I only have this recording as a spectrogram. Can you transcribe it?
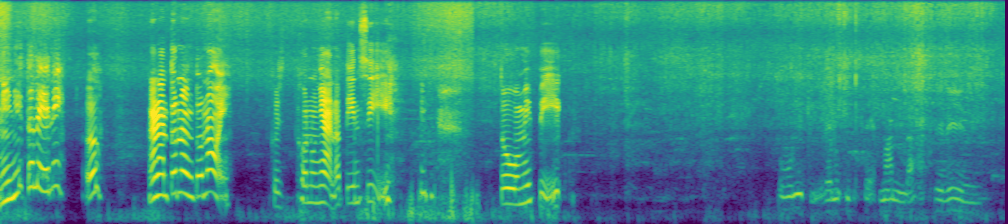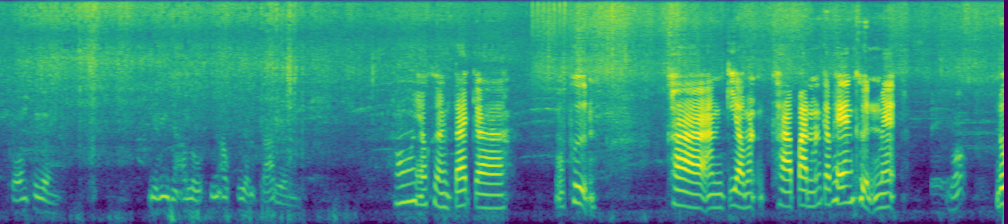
นี่นี่ตะแหล่นี่ เอออันนั้นตัวหนึ่งตัวน้อยคือคนอนุญาตเอาตีนสีโตมีปีกตัวนี้สิแล้วมันกินแสบมันละซีรีส์ของเครื่องอย่ารีน่ะเอาโลดเอาเครื่องกัดเครื่องโอ้ยเอาเครื่องตัดกาบ่พื้นค่าอันเกี่ยวมันค่าปั่นมันกระแพงขึ้นแม่บ่ โด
